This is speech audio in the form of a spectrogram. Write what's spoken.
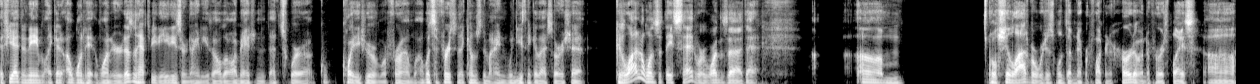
if you had to name like a, a one hit wonder, it doesn't have to be the 80s or 90s, although I imagine that that's where uh, qu- quite a few of them are from. Uh, What's the first thing that comes to mind when you think of that sort of shit? Because a lot of the ones that they said were ones uh, that, um, well, shit, a lot of them were just ones I've never fucking heard of in the first place. Uh,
